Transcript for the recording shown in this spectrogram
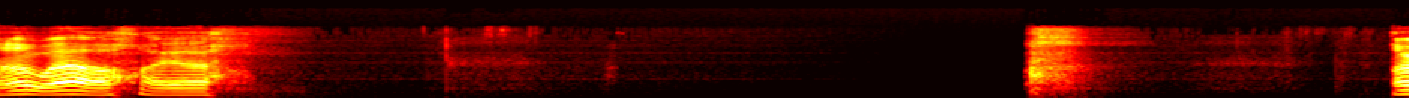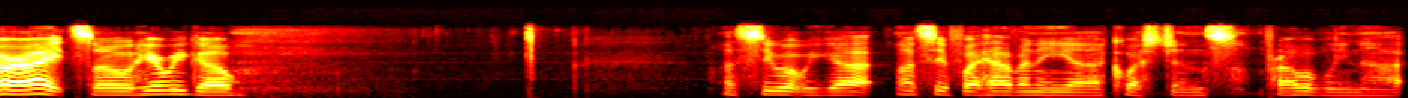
Oh wow. I uh All right, so here we go. Let's see what we got. Let's see if I have any uh, questions. Probably not.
